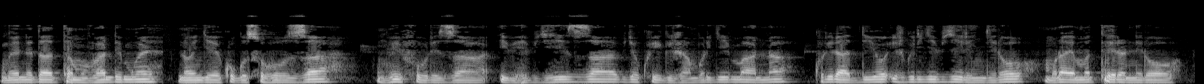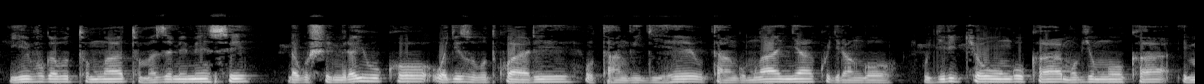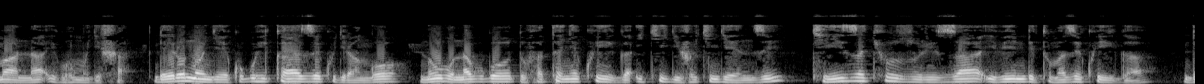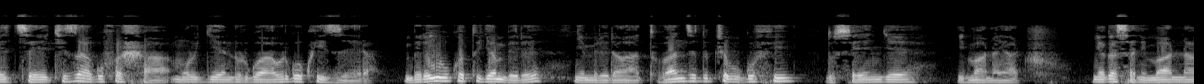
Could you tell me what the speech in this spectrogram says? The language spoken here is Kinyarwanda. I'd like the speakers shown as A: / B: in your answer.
A: mwene data muvandimwe nongeye kugusuhuza nkwifuriza ibihe byiza byo kwiga ijambo ry'imana kuri radiyo ijwi ry'ibyiringiro muri aya materaniro y'ivugabutumwa tumazemo iminsi. Ndagushimira yuko wagize ubutwari utanga igihe utanga umwanya kugira ngo ugire icyo wunguka mu by'umwuka imana iguha umugisha. Rero nongeye kuguha ikaze kugira ngo n'ubu nabwo dufatanye kwiga icyigisho cy'ingenzi cyiza cyuzuriza ibindi tumaze kwiga ndetse kizagufasha mu rugendo rwawe rwo kwizera. Mbere y'uko tujya mbere nyemerera tubanze duce bugufi dusenge imana yacu. Nyagasani imana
